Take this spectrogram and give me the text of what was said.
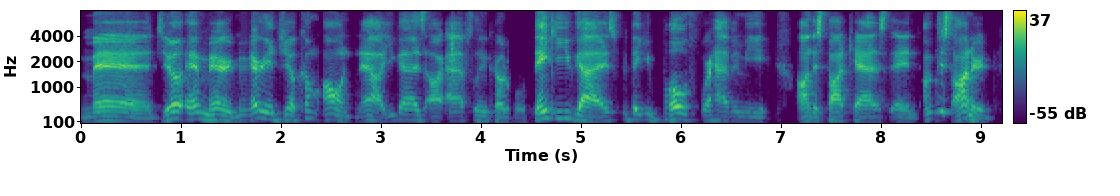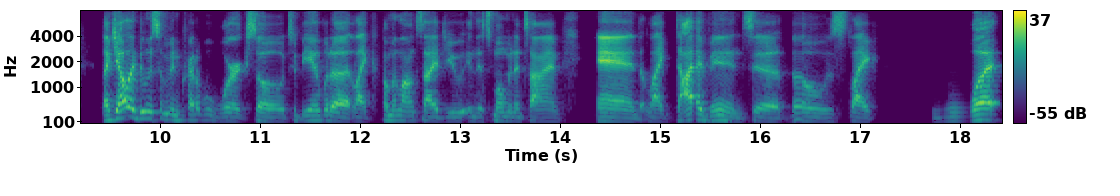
Man, Jill and Mary, Mary and Jill, come on now. You guys are absolutely incredible. Thank you guys. Thank you both for having me on this podcast. And I'm just honored like y'all are doing some incredible work. So to be able to like come alongside you in this moment in time and like dive into those like what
